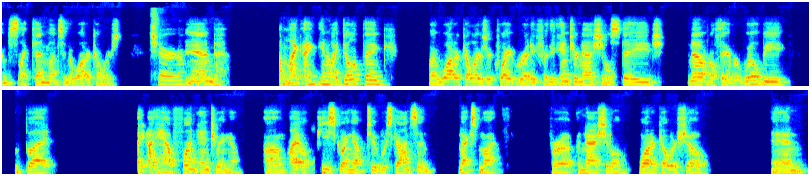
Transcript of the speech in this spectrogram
I'm just like 10 months into watercolors. Sure. And I'm like, I, you know, I don't think my watercolors are quite ready for the international stage. And I don't know if they ever will be, but I, I have fun entering them. Um, I have a piece going up to Wisconsin next month for a, a national watercolor show. And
